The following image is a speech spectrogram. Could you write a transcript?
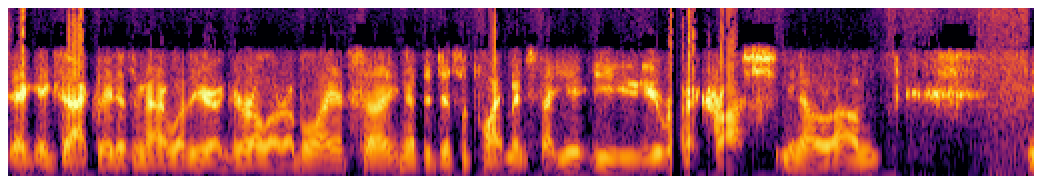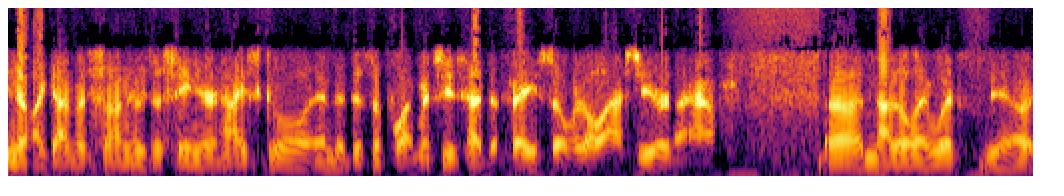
exactly. It doesn't matter whether you're a girl or a boy. It's uh, you know the disappointments that you you, you run across. You know. Um, you know, like I have a son who's a senior in high school, and the disappointments he's had to face over the last year and a half, uh, not only with you know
